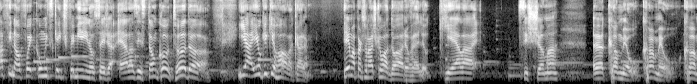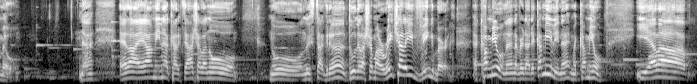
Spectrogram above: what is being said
Afinal, foi com skate feminino, ou seja, elas estão com tudo. E aí, o que que rola, cara? Tem uma personagem que eu adoro, velho, que ela se chama uh, Camel, Camel, Camel, né? Ela é a menina, cara, que você acha ela no no, no Instagram, tudo, ela chama Rachel E. Wingberg. É Camille, né? Na verdade é Camille, né? Mas Camille. E ela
